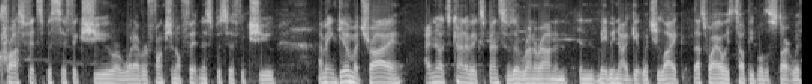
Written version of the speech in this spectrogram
CrossFit specific shoe or whatever functional fitness specific shoe, I mean, give them a try. I know it's kind of expensive to run around and, and maybe not get what you like. That's why I always tell people to start with,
